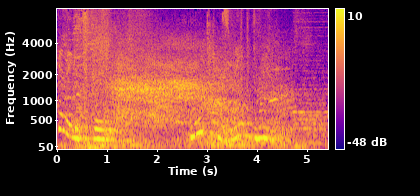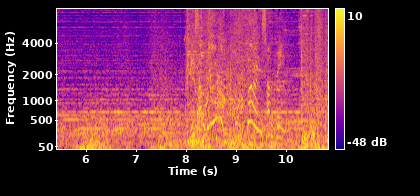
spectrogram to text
Killing spree. Blue team slain the dragon. Something? Learn something.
